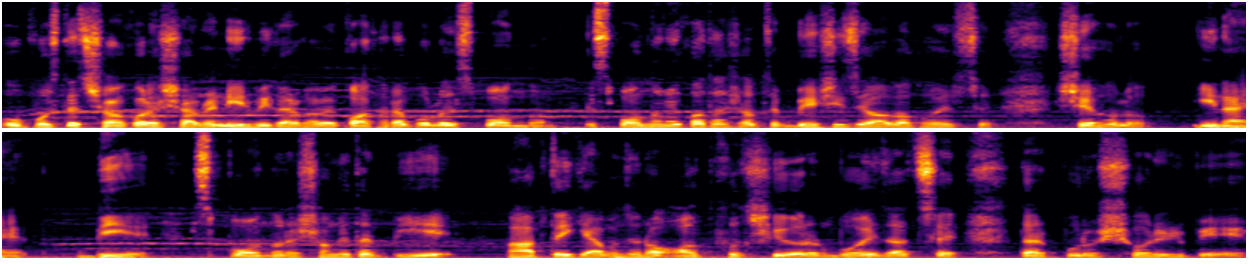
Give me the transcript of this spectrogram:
উপস্থিত সকলের সামনে নির্বিকারভাবে কথাটা বলল স্পন্দন। স্পন্দনের কথা সবচেয়ে বেশি যে অবাক হয়েছে সে হলো ইনায়েত। বিয়ে। স্পন্দনের সঙ্গে তার বিয়ে? ভাবতেই কেমন যেন অদ্ভুত শিহরণ বয়ে যাচ্ছে তার পুরো শরীর বেয়ে।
